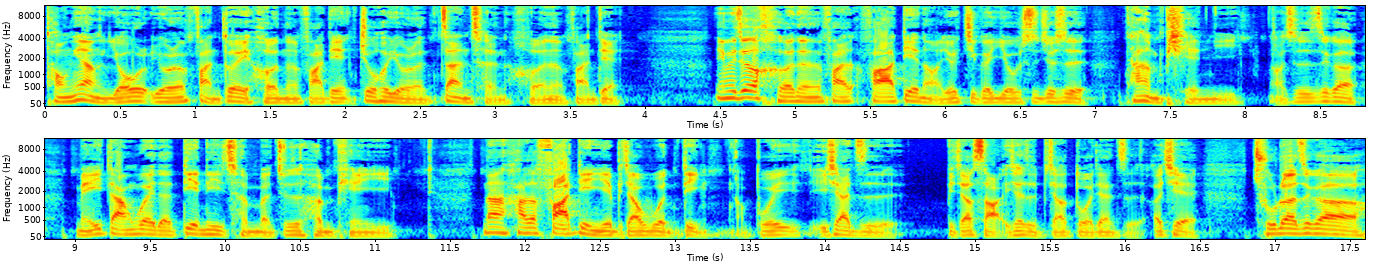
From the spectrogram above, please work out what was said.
同样有有人反对核能发电，就会有人赞成核能发电。因为这个核能发发电哦，有几个优势，就是它很便宜啊，就是这个每一单位的电力成本就是很便宜。那它的发电也比较稳定啊，不会一下子比较少，一下子比较多这样子。而且除了这个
